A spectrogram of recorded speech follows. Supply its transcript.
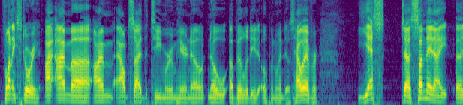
funny story. I, I'm uh, I'm outside the team room here. No no ability to open windows. However, yes, uh, Sunday night, uh,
